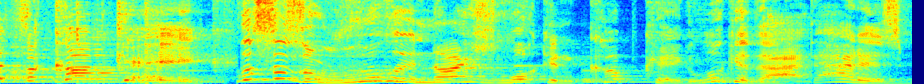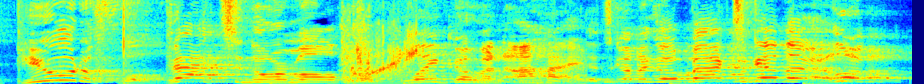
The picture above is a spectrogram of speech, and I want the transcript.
It's a cupcake. This is a really nice looking cupcake. Look at that. That is beautiful. Back to normal in a blink of an eye. It's gonna go back together. Look.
